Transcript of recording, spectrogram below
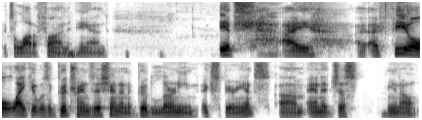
it's a lot of fun, and it's I I, feel like it was a good transition and a good learning experience, um, and it just you know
